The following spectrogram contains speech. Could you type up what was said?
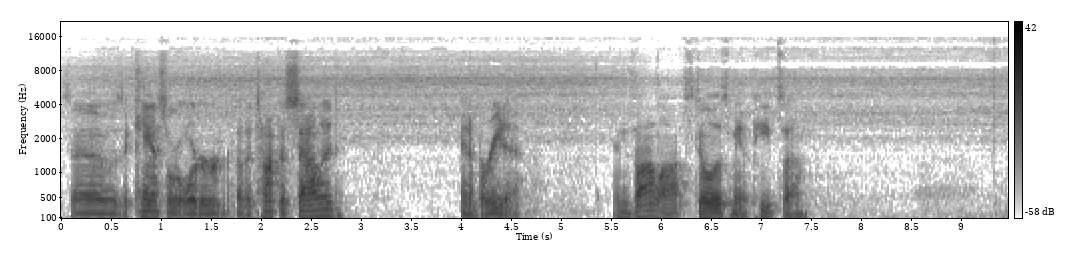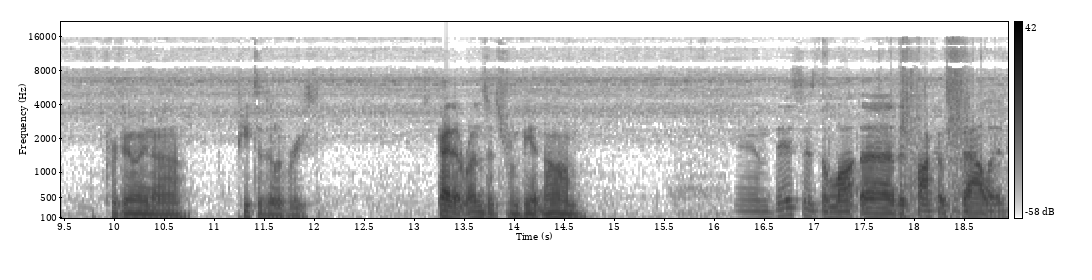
So it was a cancel order of a taco salad and a burrito. And Zalot still owes me a pizza for doing uh, pizza deliveries. Guy that runs it's from Vietnam. And this is the lot, uh, the taco salad.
